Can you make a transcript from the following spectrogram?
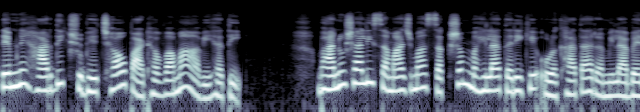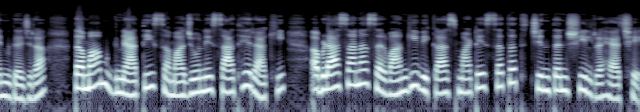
તેમને હાર્દિક શુભેચ્છાઓ પાઠવવામાં આવી હતી. ભાનુશાલી સમાજમાં સક્ષમ મહિલા તરીકે ઓળખાતા રમીલાબેન ગજરા તમામ જ્ઞાતિ સમાજોને સાથે રાખી અબડાસાના સર્વાંગી વિકાસ માટે સતત ચિંતનશીલ રહ્યા છે.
